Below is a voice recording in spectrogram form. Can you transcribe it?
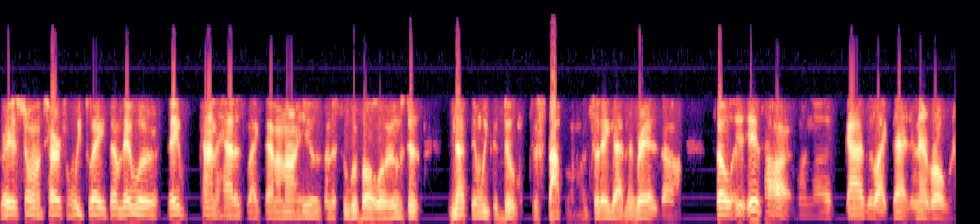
greatest show on turf when we played them. They were they kind of had us like that on our heels in the Super Bowl, where it was just nothing we could do to stop them until they got in the red zone. So it is hard when uh, guys are like that and they're rolling.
